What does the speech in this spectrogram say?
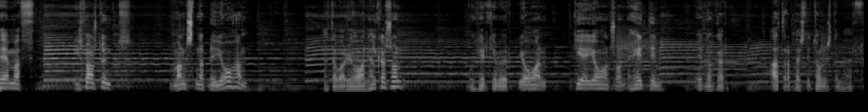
þemað í smástund mannsnafnið Jóhann. Þetta var Jóhann Helgason og hér kemur Jóhann G. Jóhannsson heitinn einn okkar allra besti tónlistamæður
